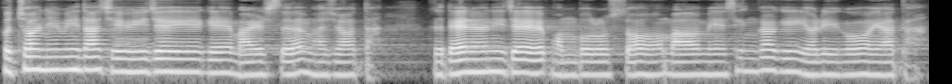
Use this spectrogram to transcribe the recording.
부처님이 다시 위제에게 말씀하셨다. 그대는 이제 범부로서 마음의 생각이 여리고야 다.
